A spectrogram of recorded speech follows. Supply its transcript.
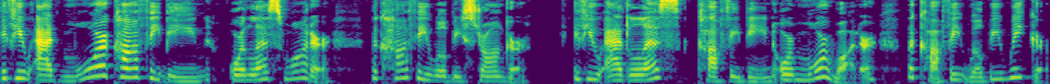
If you add more coffee bean or less water, the coffee will be stronger. If you add less coffee bean or more water, the coffee will be weaker.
